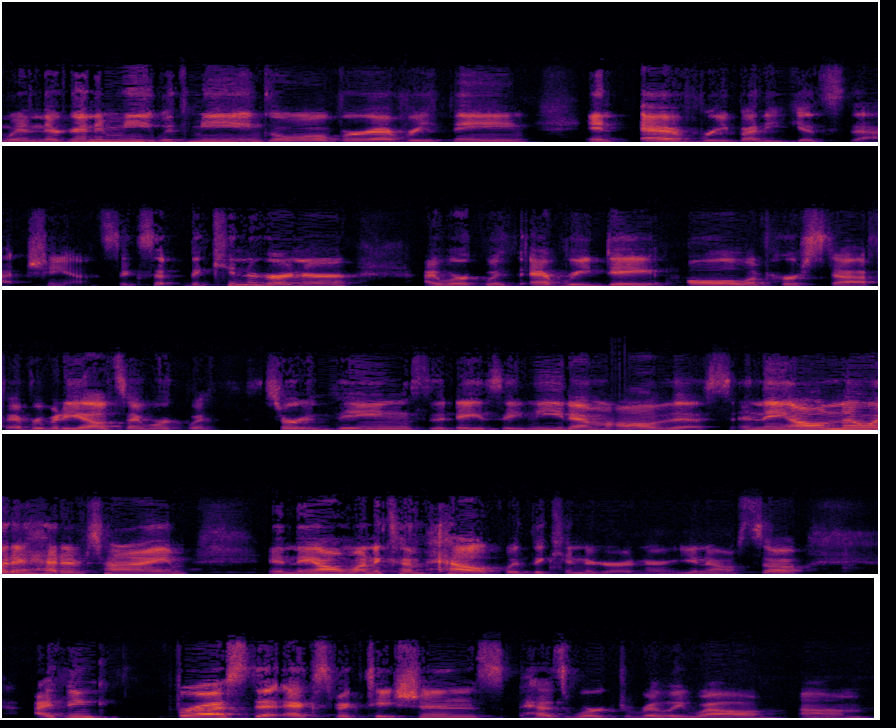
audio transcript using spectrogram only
when they're going to meet with me and go over everything and everybody gets that chance except the kindergartner i work with every day all of her stuff everybody else i work with certain things the days they need them all this. And they all know it ahead of time and they all want to come help with the kindergartner you know? So i think for us the expectations has worked really well um,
